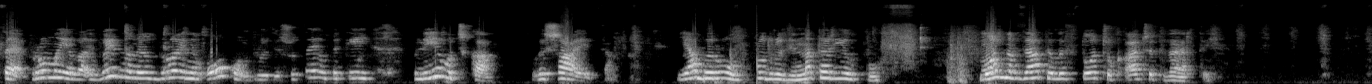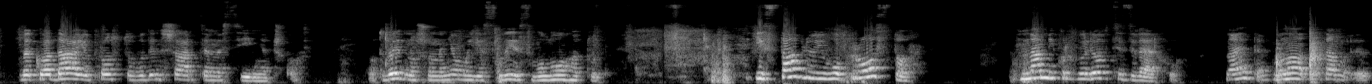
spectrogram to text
Все, промила. І видно неозброєним оком, друзі, що цей отакий плівочка лишається. Я беру, друзі, на тарілку. Можна взяти листочок А4. Викладаю просто в один шар це насіннячко. От видно, що на ньому є слиз, волога тут. І ставлю його просто на мікрохвильовці зверху. Знаєте, вона там е,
